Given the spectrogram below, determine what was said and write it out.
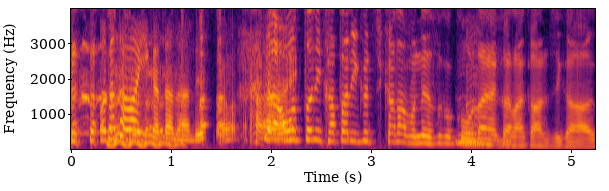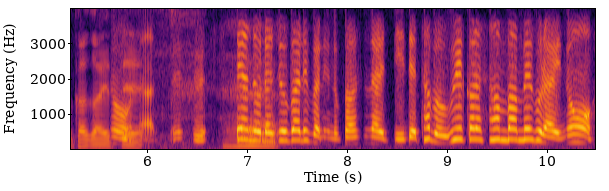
本当可愛い方なんですよ、はい、本当に語り口からもねすごく穏やかな感じが伺えて、そうなんです。であのラジオバリバリのパーソナリティで多分上から3番目ぐらいの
